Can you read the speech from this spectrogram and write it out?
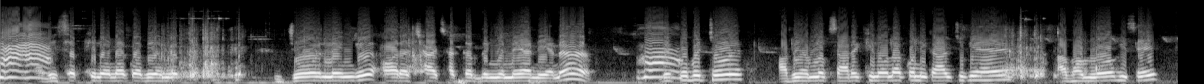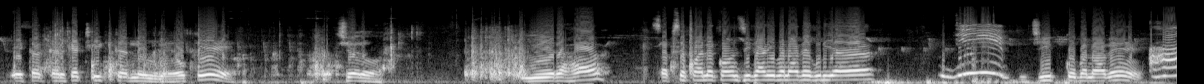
हाँ अभी सब खिलौना को अभी हम लोग जोड़ लेंगे और अच्छा अच्छा कर देंगे नया नया ना? हाँ। देखो बच्चों अभी हम लोग सारे खिलौना को निकाल चुके हैं। अब हम लोग इसे एक एक करके ठीक कर लेंगे ओके? चलो। ये रहा। सबसे पहले कौन सी गाड़ी बना दे गुड़िया? जीप। जीप को बना दे हाँ।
